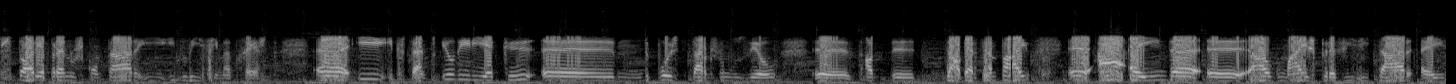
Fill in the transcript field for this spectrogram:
história para nos contar e, e belíssima de resto. Ah, e, e, portanto, eu diria que ah, depois de estarmos no museu eh, eh, de Alberto Sampaio, eh, há ainda algo mais para visitar em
